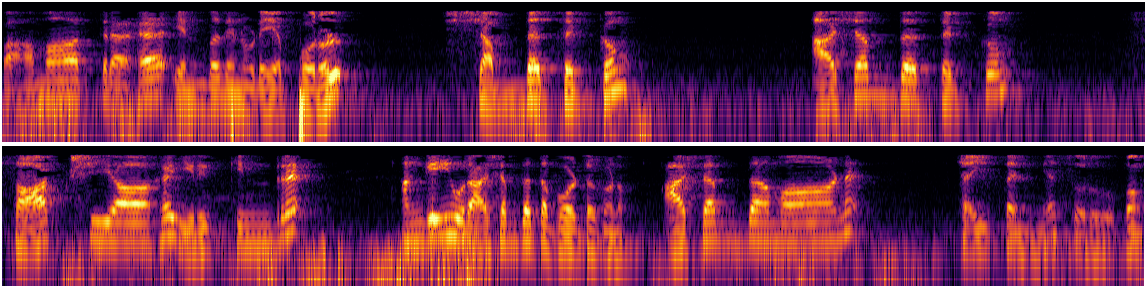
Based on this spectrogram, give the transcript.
அமாத்திரக என்பதனுடைய பொருள் சப்தத்துக்கும் அசப்தத்துக்கும் சாட்சியாக இருக்கின்ற அங்கேயும் ஒரு அசப்தத்தை போட்டுக்கணும். அசப்தமான சைத்தன்ய சொரூபம்.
